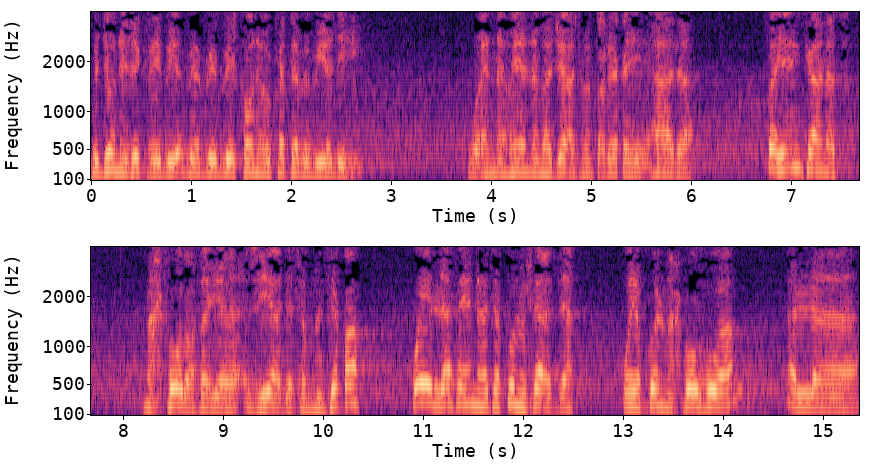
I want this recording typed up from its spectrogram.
بدون ذكر بكونه كتب بيده. وإنه إنما جاءت من طريق هذا. فهي إن كانت محفوظة فهي زيادة من ثقة وإلا فإنها تكون شاذة ويكون المحفوظ هو آه،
